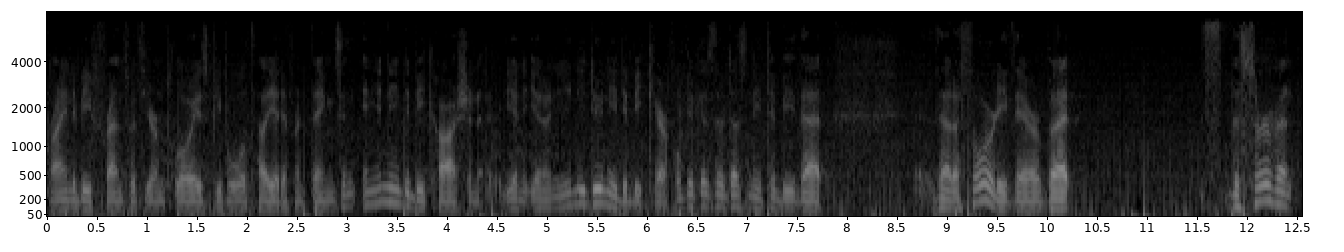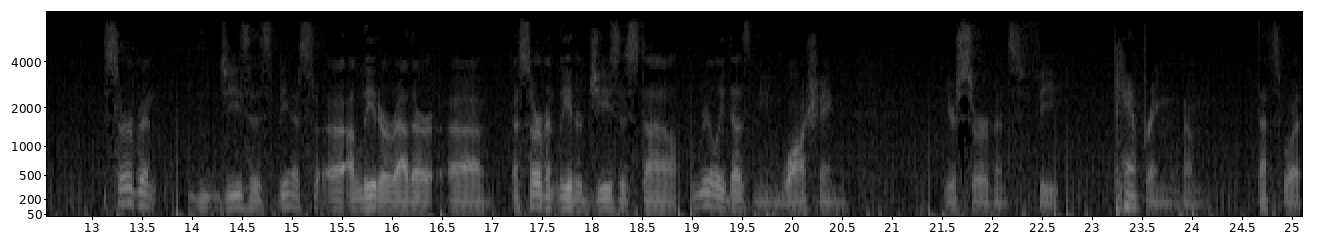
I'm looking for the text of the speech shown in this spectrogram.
trying to be friends with your employees. People will tell you different things. And, and you need to be cautious. You, you know you do need to be careful because there does need to be that that authority there. But the servant servant Jesus being a, a leader rather uh, a servant leader Jesus style really does mean washing your servants feet pampering them. That's what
